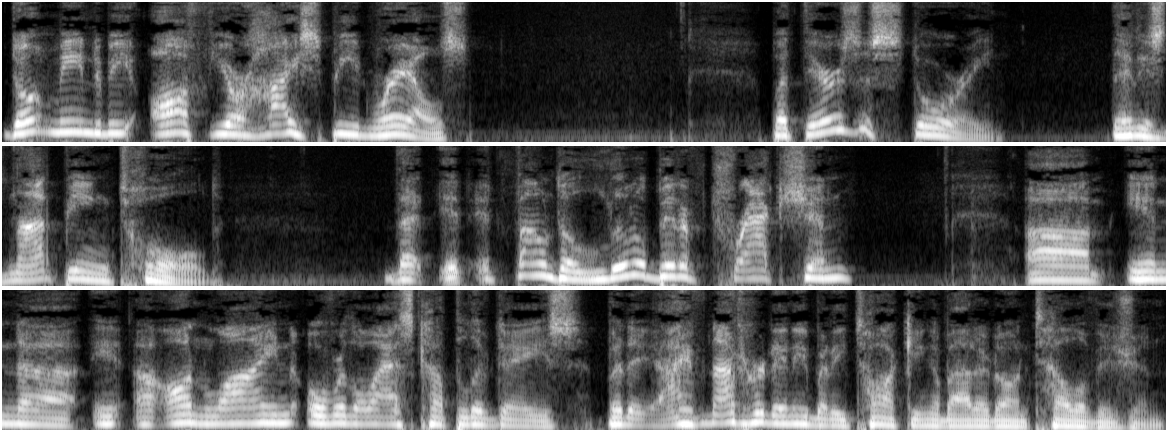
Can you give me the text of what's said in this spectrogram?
Don't mean to be off your high speed rails. But there's a story that is not being told that it, it found a little bit of traction um, in, uh, in uh, online over the last couple of days, but I have not heard anybody talking about it on television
